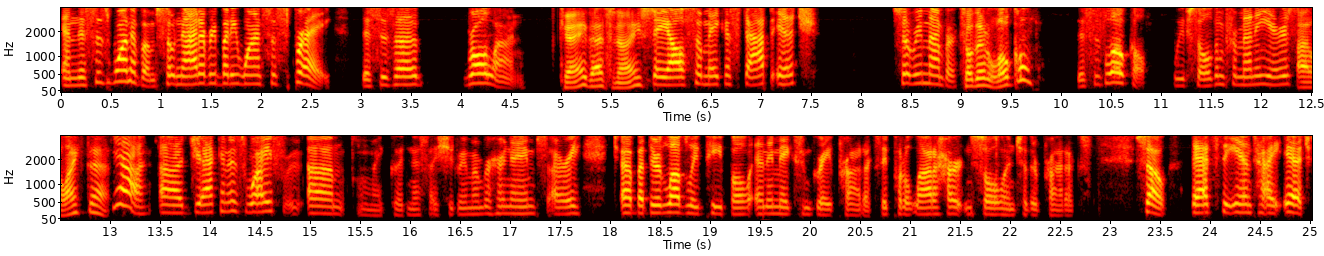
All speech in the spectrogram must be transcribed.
and this is one of them. So not everybody wants a spray. This is a roll-on. okay, that's nice. They also make a stop itch. So remember, so they're local. this is local. We've sold them for many years. I like that. Yeah, uh, Jack and his wife. Um, oh my goodness, I should remember her name. Sorry, uh, but they're lovely people, and they make some great products. They put a lot of heart and soul into their products. So that's the anti-itch.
